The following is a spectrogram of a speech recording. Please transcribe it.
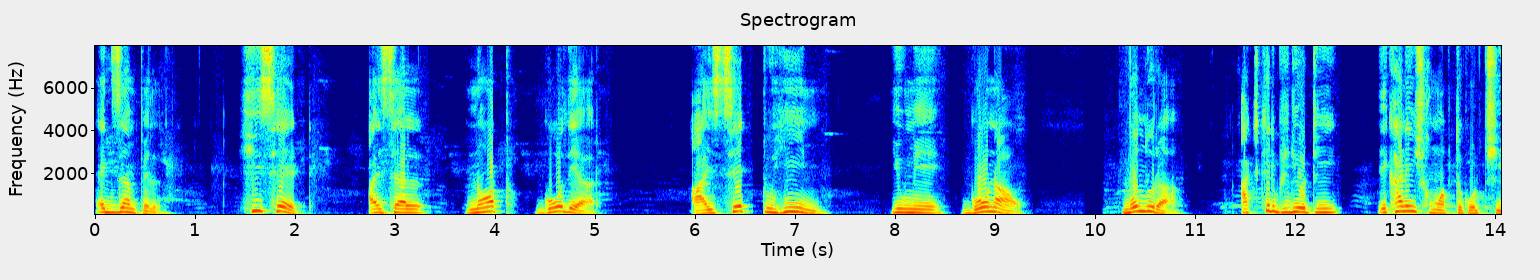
example he said I shall not go there I said to him you may go now বন্ধুরা, আজকের ভিডিওটি এখানেই সমাপ্ত করছি।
